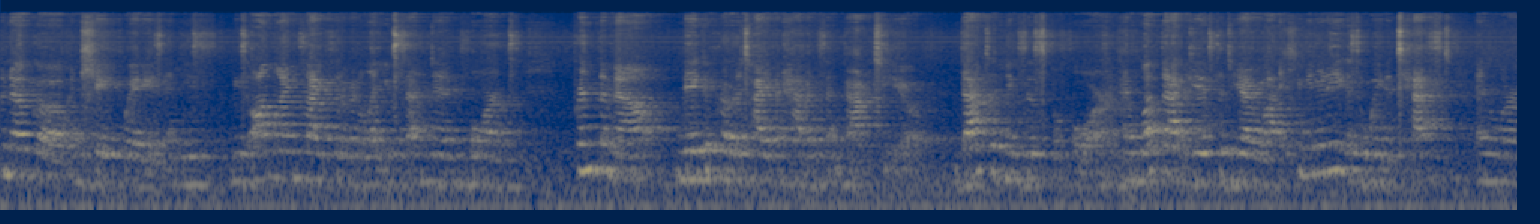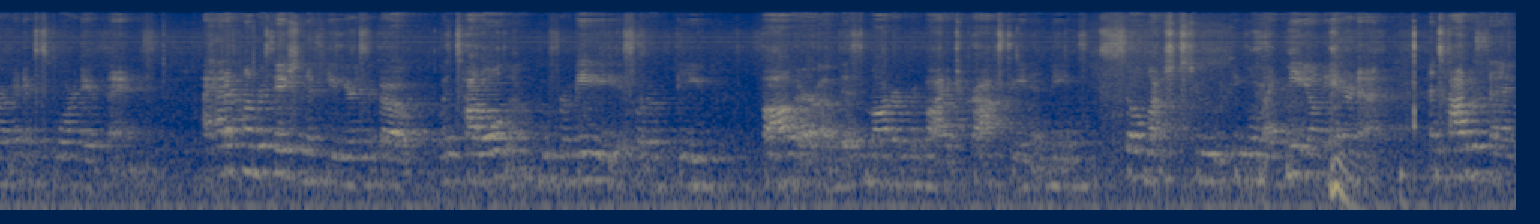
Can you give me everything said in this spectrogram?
Ponoko and Shapeways and these, these online sites that are going to let you send in forms, print them out, make a prototype, and have it sent back to you. That didn't exist before. And what that gives the DIY community is a way to test and learn and explore new things. I had a conversation a few years ago with Todd Oldham, who for me is sort of the father of this modern revived craft scene and means so much to people like me on the internet. And Todd was saying,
